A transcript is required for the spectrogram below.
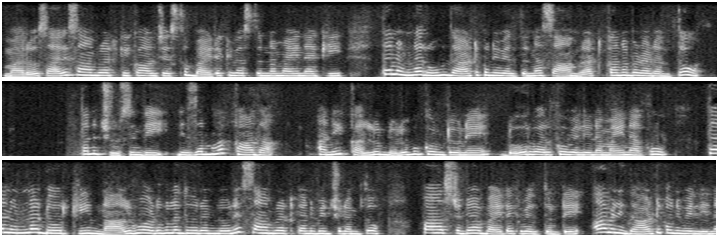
మరోసారి సామ్రాట్కి కాల్ చేస్తూ బయటకి వస్తున్న మైనాకి తనున్న రూమ్ దాటుకుని వెళ్తున్న సామ్రాట్ కనబడడంతో తను చూసింది నిజమా కాదా? అని కళ్ళు నులుముకుంటూనే డోర్ వరకు వెళ్ళిన మైనాకు తనున్న డోర్కి నాలుగు అడుగుల దూరంలోనే సామ్రాట్ కనిపించడంతో ఫాస్ట్గా బయటకు వెళ్తుంటే ఆమెని దాటుకుని వెళ్ళిన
